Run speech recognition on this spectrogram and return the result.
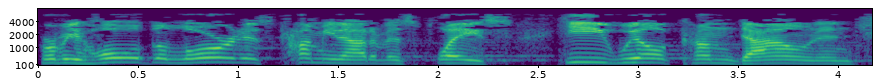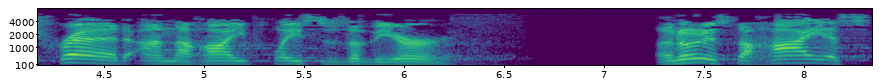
For behold, the Lord is coming out of his place. He will come down and tread on the high places of the earth. Now notice the highest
